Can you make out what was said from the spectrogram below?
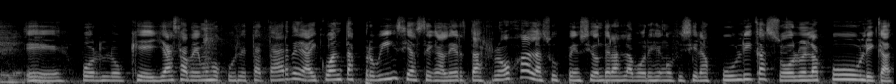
Eh, por lo que ya sabemos ocurre esta tarde. Hay cuántas provincias en alerta roja, la suspensión de las labores en oficinas públicas, solo en las públicas.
